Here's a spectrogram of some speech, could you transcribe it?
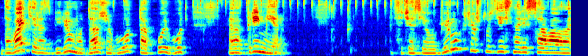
Давайте разберем вот даже вот такой вот э, пример. Сейчас я уберу все, что здесь нарисовала,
